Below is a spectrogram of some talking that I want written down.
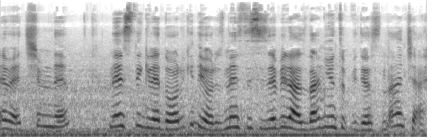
Evet şimdi Nesligil'e doğru gidiyoruz. Nesli size birazdan YouTube videosunu açar.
